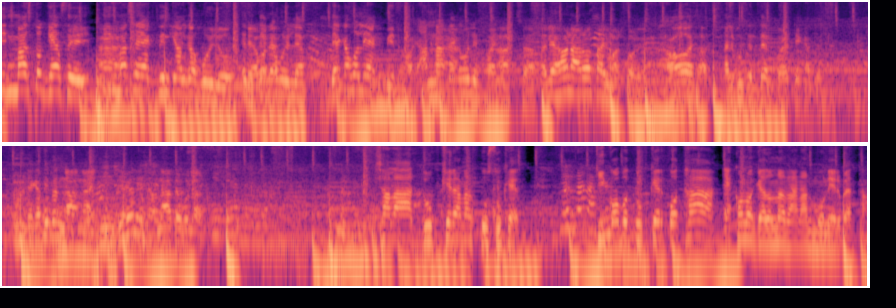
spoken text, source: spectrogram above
তিন মাস তো তিন হ্যাঁ। মাসে একদিন কে আলগা হইল? দেখা হইলে দেখা হলে একদিন হয় আর না হ্যাঁ। দেখা হলে হয় না। আচ্ছা তাহলে এখন আরও চার মাস পরে। হয় হয়। তাহলে বুঝছেন দেন কয়েক টাকা দেন। টাকা দিবেন না? না না দেবো না। শালা দুঃখের আনার কচু খেত কি কব দুঃখের কথা? এখনও গেল না রানার মনের ব্যথা।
